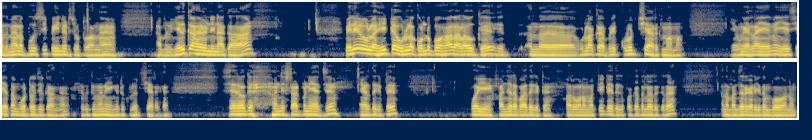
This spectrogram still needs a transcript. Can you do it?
அது மேலே பூசி பெயிண்ட் அடிச்சு விட்ருவாங்க. அப்படின்னு எதுக்காக வேண்டினாக்கா வெளியில் உள்ள ஹீட்டை உள்ளே கொண்டு போகாத அளவுக்கு அந்த உள்ளாக்க அப்படியே குளிர்ச்சியாக இருக்குமாமா இவங்க எல்லாம் எதுவுமே ஏசியாக தான் போட்டு வச்சுருக்காங்க. இதுக்கு மேலே எங்கிட்ட குளிர்ச்சியாக இருக்கு. சரி ஓகே வண்டி ஸ்டார்ட் பண்ணியாச்சு. எடுத்துக்கிட்டு போய் பஞ்சரை பார்த்துக்கிட்டு வருவோம். நம்ம டீட்டேத்துக்கு பக்கத்தில் இருக்கிற அந்த பஞ்சரை கடைக்கு தான் போகணும்.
